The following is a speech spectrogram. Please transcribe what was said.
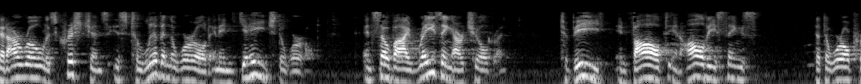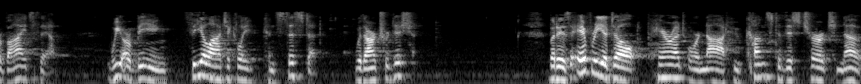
that our role as Christians is to live in the world and engage the world. And so by raising our children to be involved in all these things that the world provides them, we are being theologically consistent with our tradition. But as every adult, parent or not, who comes to this church knows,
